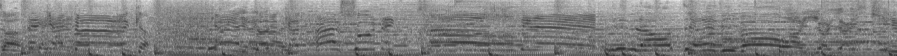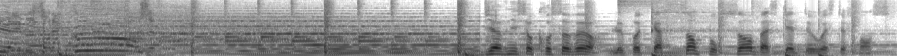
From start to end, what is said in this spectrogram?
décollage Et quel dunk Quel dunk Un shoot extraordinaire Il l'a enterré vivant Aïe aïe aïe, ce qu'il lui a mis sur la courge Bienvenue sur Crossover, le podcast 100% basket de Ouest France.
